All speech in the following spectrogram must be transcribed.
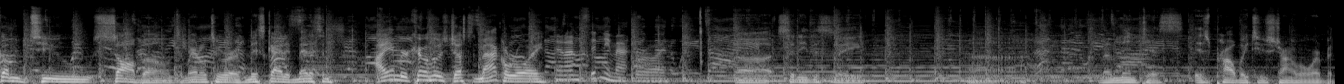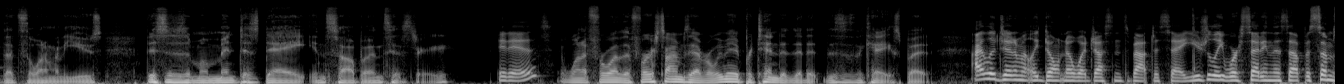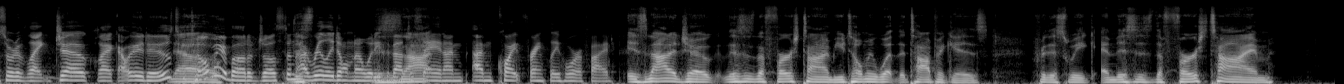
Welcome to Sawbones, a marital tour of misguided medicine. I am your co-host Justin McElroy. And I'm Sydney McElroy. Uh, City, this is a uh, momentous is probably too strong of a word, but that's the one I'm going to use. This is a momentous day in Sawbones history. It is? One for one of the first times ever. We may have pretended that it, this is the case, but I legitimately don't know what Justin's about to say. Usually we're setting this up as some sort of like joke, like, oh, it is? No. Tell me about it, Justin. This- I really don't know what he's about not- to say, and I'm I'm quite frankly horrified. it's not a joke. This is the first time you told me what the topic is for this week, and this is the first time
